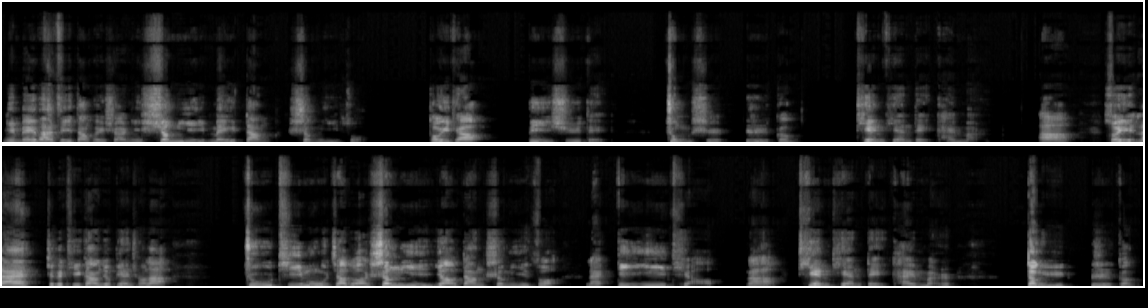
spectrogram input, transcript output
你没把自己当回事儿，你生意没当生意做。头一条必须得重视日更，天天得开门啊！所以来这个提纲就变成了。主题目叫做“生意要当生意做”，来第一条啊，天天得开门，等于日更，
